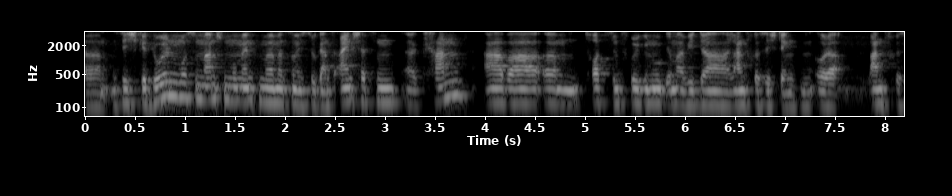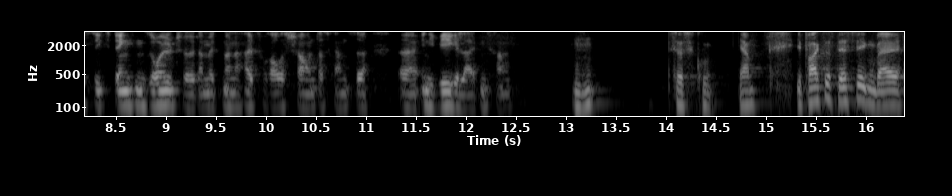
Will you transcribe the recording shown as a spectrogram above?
ähm, sich gedulden muss in manchen Momenten, weil man es noch nicht so ganz einschätzen äh, kann, aber ähm, trotzdem früh genug immer wieder langfristig denken oder langfristig denken sollte, damit man halt vorausschauend das Ganze äh, in die Wege leiten kann. Mhm. Sehr, sehr cool. Ja, ich frage das deswegen, weil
